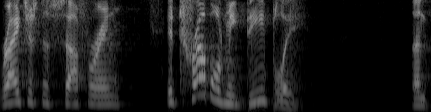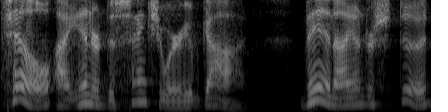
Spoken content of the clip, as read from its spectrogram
righteousness suffering, it troubled me deeply until I entered the sanctuary of God. Then I understood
